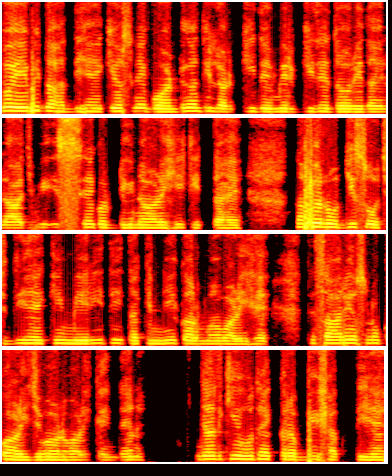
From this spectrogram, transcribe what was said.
ਤੋ ਇਹ ਵੀ ਦੱਸਦੀ ਹੈ ਕਿ ਉਸਨੇ ਗੁਆਂਢੀਆਂ ਦੀ ਲੜਕੀ ਦੇ ਮਿਰਗੀ ਦੇ ਦੌਰੇ ਦਾ ਇਲਾਜ ਵੀ ਇਸੇ ਗੁੱਡੀ ਨਾਲ ਹੀ ਕੀਤਾ ਹੈ। ਤਾਂ ਫਿਰ ਰੋਜੀ ਸੋਚਦੀ ਹੈ ਕਿ ਮੇਰੀ ਧੀ ਤਾਂ ਕਿੰਨੀ ਕਰਮਾਂ ਵਾਲੀ ਹੈ ਤੇ ਸਾਰੇ ਉਸ ਨੂੰ ਕਾਲੀ ਜਵਾਨ ਵਾਲੀ ਕਹਿੰਦੇ ਨੇ ਜਦ ਕਿ ਉਹ ਤਾਂ ਇੱਕ ਰੱਬੀ ਸ਼ਕਤੀ ਹੈ।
